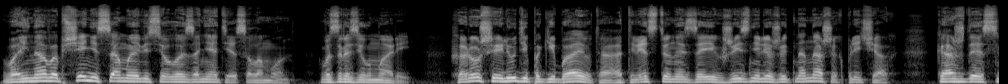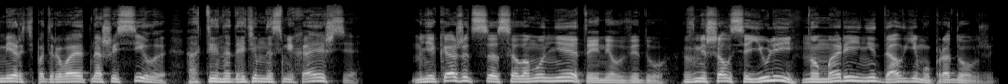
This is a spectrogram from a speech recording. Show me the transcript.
«Война вообще не самое веселое занятие, Соломон», – возразил Марий. «Хорошие люди погибают, а ответственность за их жизни лежит на наших плечах. Каждая смерть подрывает наши силы, а ты над этим насмехаешься?» «Мне кажется, Соломон не это имел в виду», – вмешался Юлий, но Марий не дал ему продолжить.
